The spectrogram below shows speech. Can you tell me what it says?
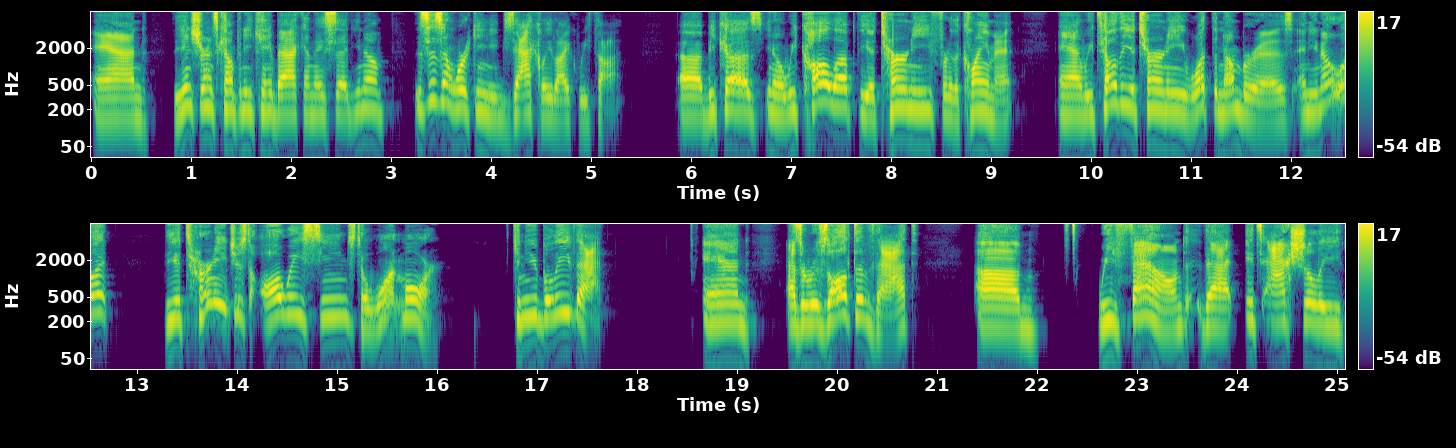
And the insurance company came back and they said, you know, this isn't working exactly like we thought. Uh, because, you know, we call up the attorney for the claimant and we tell the attorney what the number is. And you know what? The attorney just always seems to want more. Can you believe that? And as a result of that, um, we found that it's actually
